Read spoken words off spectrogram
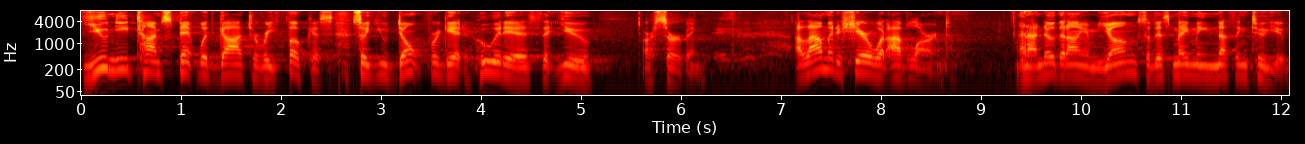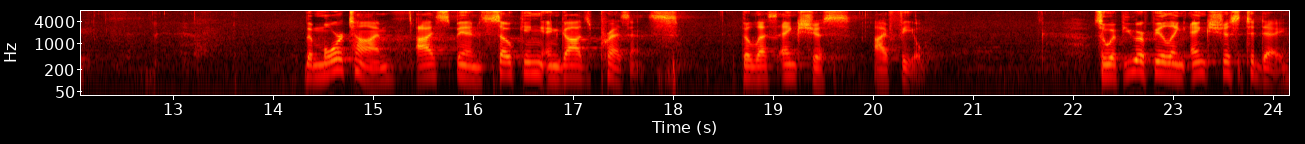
You need time spent with God to refocus so you don't forget who it is that you are serving. Allow me to share what I've learned. And I know that I am young, so this may mean nothing to you. The more time I spend soaking in God's presence, the less anxious I feel. So if you are feeling anxious today,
